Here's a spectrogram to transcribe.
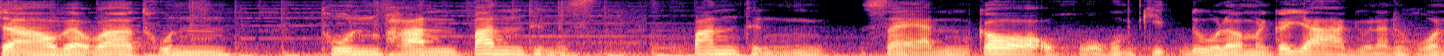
จะเอาแบบว่าทุนทุนพันปั้นถึงปั้นถึงแสนก็โอ้โหผมคิดดูแล้วมันก็ยากอยู่นะทุกคน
